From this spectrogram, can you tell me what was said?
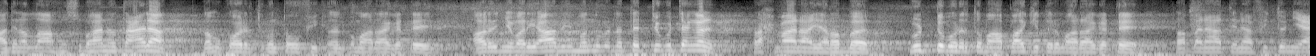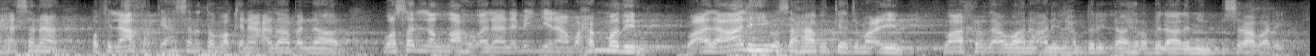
അതിന് അള്ളാഹു സുബാനു താല നമുക്ക് ഓരോരുത്തർക്കും തൗഫീക്ക് നൽകുമാറാകട്ടെ. അറിഞ്ഞും അറിയാതെയും വന്നുവിട്ട തെറ്റുകുറ്റങ്ങൾ റഹ്മാനായ റബ്ബ് വിട്ടുപുറത്ത് മാപ്പാക്കി തരുമാറാകട്ടെ. റബ്ബനാത്തിന ഫിദുന്യ ഹസന വഫിൽ الآخرة حسنة وقنا عذاب النار. وصلى الله على نبينا محمد وعلى آله وصحابته أجمعين. وآخر دعوانا عن الحمد لله رب العالمين. السلام عليكم.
